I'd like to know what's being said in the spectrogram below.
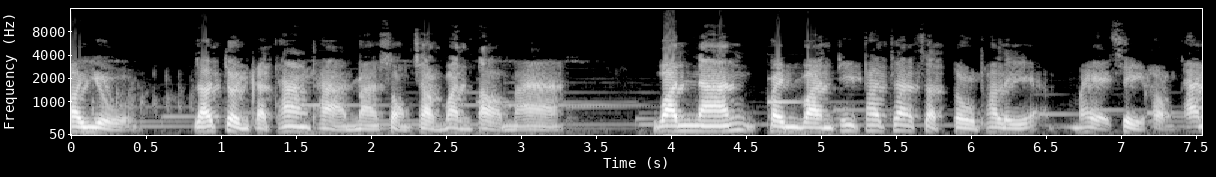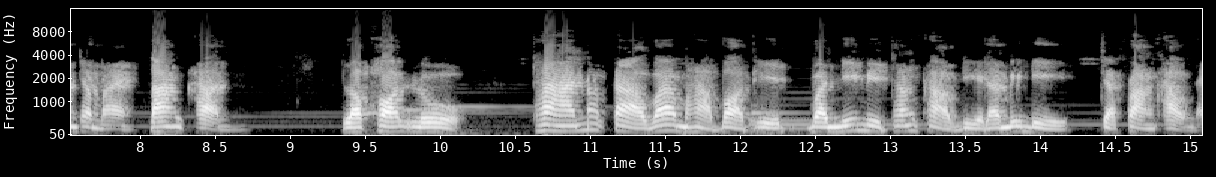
ก็อยู่ แล้วจนกระทั่งผ่านมาสองสามวันต่อมา วันนั้นเป็นวันที่พระเจ้าศัตรูภริมเหสีของท่านทำไมตั้งครรภ์แล้วคลอดลูกทหารมากล่าวว่ามหาบอพิษวันนี้มีทั้งข่าวดีและไม่ดี จะฟังข่าวไหน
